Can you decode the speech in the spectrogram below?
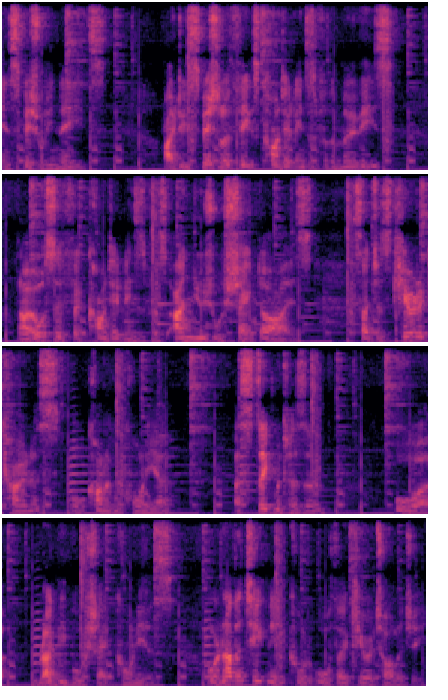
and specialty needs. I do special effects contact lenses for the movies, and I also fit contact lenses for unusual shaped eyes, such as keratoconus or conical cornea, astigmatism, or rugby ball shaped corneas, or another technique called orthokeratology.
